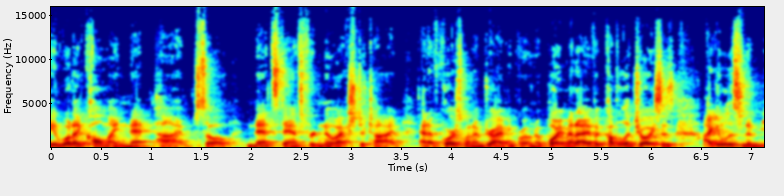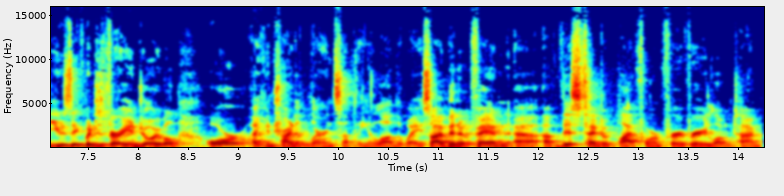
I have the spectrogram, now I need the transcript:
in what I call my net time. So net stands for no extra time. And of course, when I'm driving from an appointment, I have a couple of choices. I can listen to music, which is very enjoyable, or I can try to learn something along the way. So I've been a fan uh, of this type of platform for a very long time.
